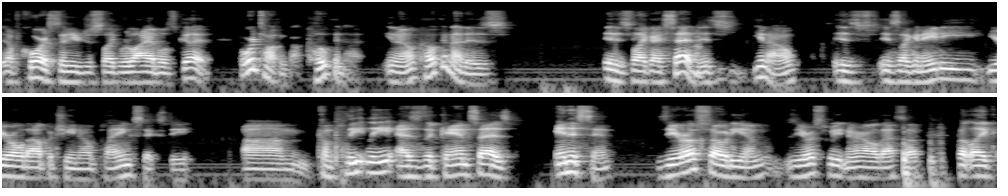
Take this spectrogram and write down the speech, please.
of course then you're just like reliable is good. But we're talking about coconut you know? Coconut is is like i said is you know is is like an 80 year old Al Pacino playing 60 um completely as the can says innocent zero sodium zero sweetener all that stuff. But like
